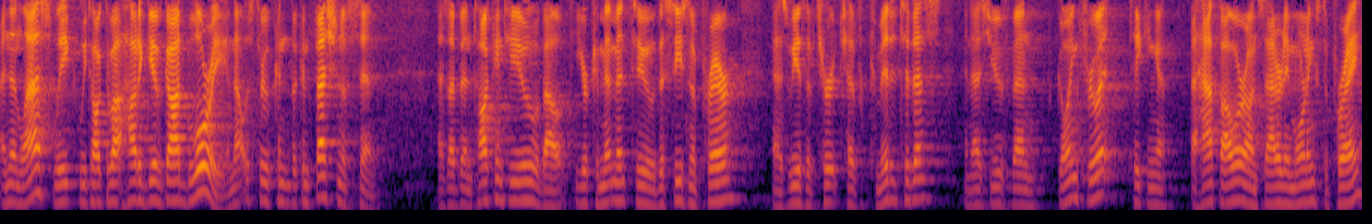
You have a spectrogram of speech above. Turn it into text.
And then last week we talked about how to give God glory, and that was through con- the confession of sin. As I've been talking to you about your commitment to this season of prayer, as we as a church have committed to this, and as you've been going through it, taking a, a half hour on Saturday mornings to pray,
